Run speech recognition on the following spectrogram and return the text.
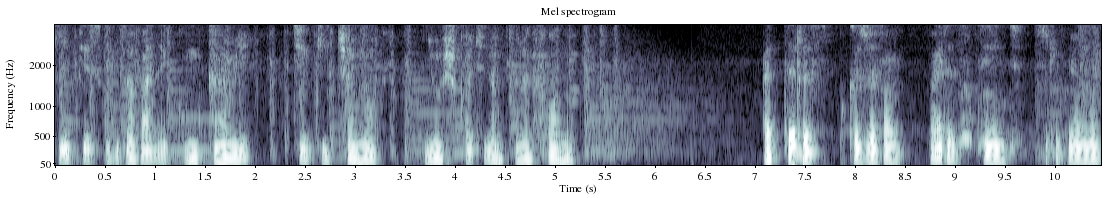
Klip jest ubudowany gumkami, dzięki czemu nie uszkodzi nam telefonu. A teraz pokażę Wam parę zdjęć zrobionych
